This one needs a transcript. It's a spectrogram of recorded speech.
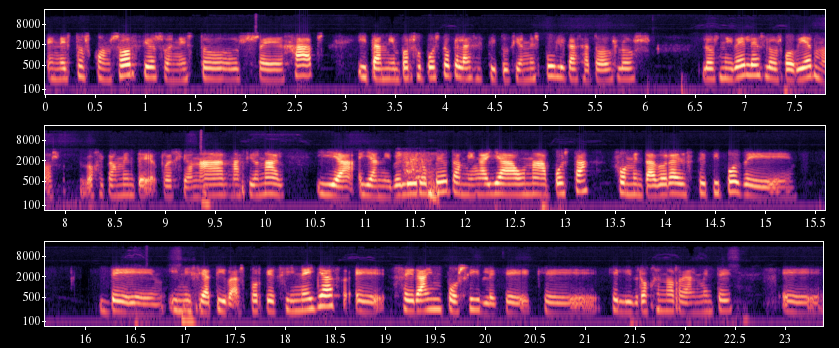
en estos consorcios o en estos eh, hubs y también, por supuesto, que las instituciones públicas a todos los, los niveles, los gobiernos, lógicamente regional, nacional y a, y a nivel europeo, también haya una apuesta fomentadora de este tipo de, de iniciativas, porque sin ellas eh, será imposible que, que, el hidrógeno realmente eh,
